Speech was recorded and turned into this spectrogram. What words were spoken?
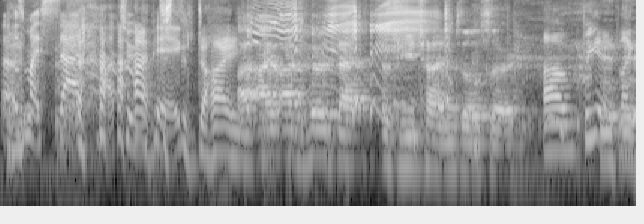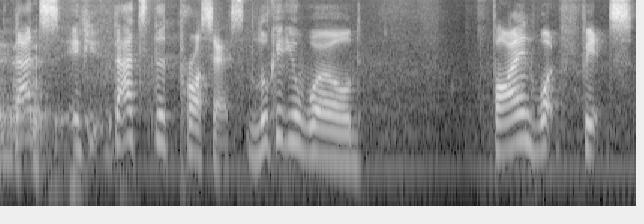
That was my sad cartoon Just pig. dying. I, I, I've heard that a few times also. Um, but yeah, like that's if you that's the process. Look at your world, find what fits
